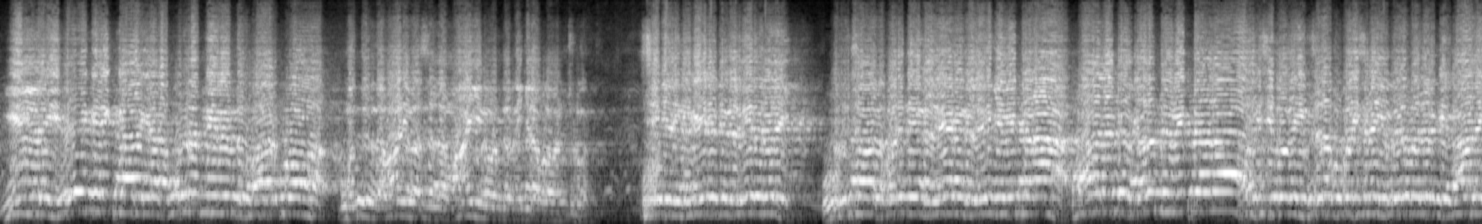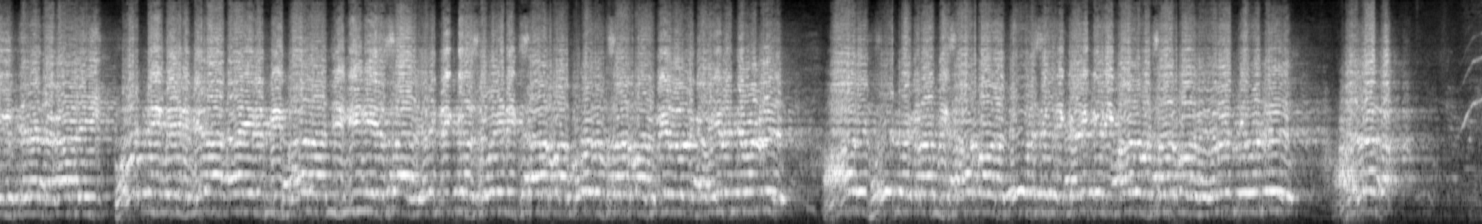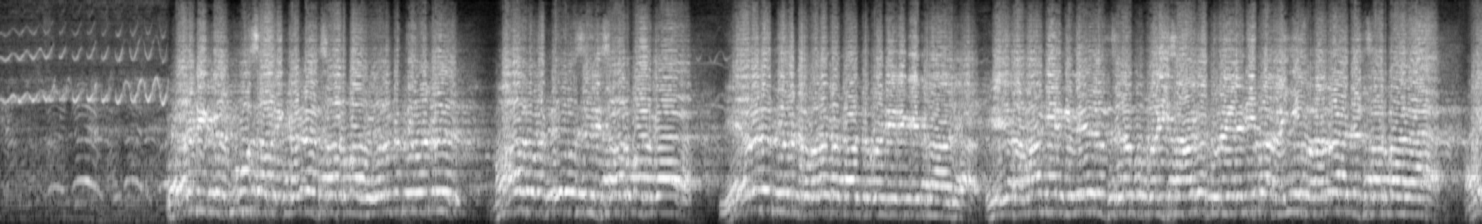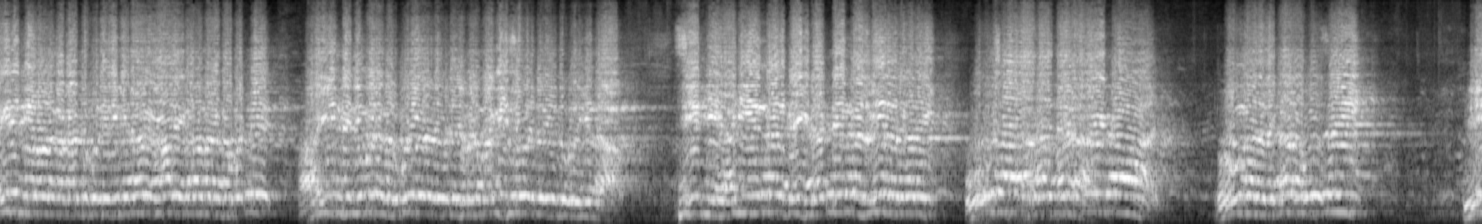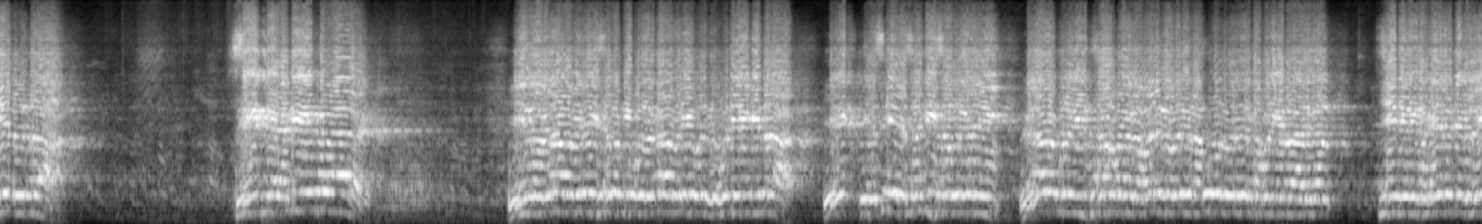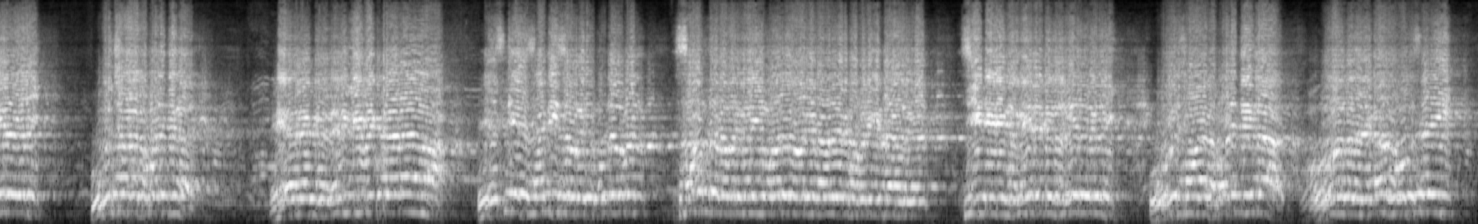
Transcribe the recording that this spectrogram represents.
இல்லை ஏகைக்கா என புறத்திலிருந்து பார்ப்போம் முதல்ல வாணிவாசல்ல மாயின் ஒருத்தர் நிக்கிறவங்கள வந்துடுவோம் சீக்கிரம் கைதட்டுகிற வீரர்களை. இருக்கின்றார்கள் இந்த மாட்டிற்கு மேலும் சிறப்பு பரிசாக துணை அதிபர் ஐயர் வரராஜன் சார்பாக ஐந்து நிமிடங்கள் காத்துக் கொண்டிருக்கிறார். காலை களமிறக்கப்பட்டு ஐந்து நிமிடங்கள் முடிவதை விட மகிழ்ச்சியோடு தெரிவித்துக் கொள்கிறார். சீட்டி அடியுங்கள் கை தட்டுங்கள் வீரர்களை உங்களது கர ஓசை வீரர்களார் சீட்டி அடியுங்கள் இந்த விழாவினை சிறப்பிப்பதற்காக வெளிப்படுத்திக் கொண்டிருக்கின்றார் எஸ் கே சதீஷ் அவர்களை விழாக்குழுவின் சார்பாக வருக வருக நம்போடு வரவேற்கப்படுகிறார்கள் சீனியர்கள் நேரடிகள் வீரர்களை உற்சாகப்படுத்துங்கள் நேரங்கள் நெருங்கிவிட்டன எஸ் கே சதீஷ் அவர்கள் முதல்வன் சாந்தன் அவர்களையும் வருக வருக வரவேற்கப்படுகிறார்கள் சீனியர்கள் நேரடிகள் வீரர்களை உற்சாகப்படுத்துகிறார் ஒருவருக்காக ஓசை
